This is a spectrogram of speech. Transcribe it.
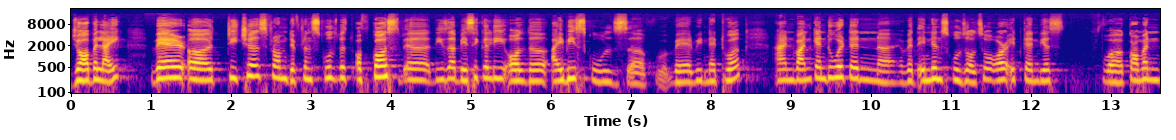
Job Alike, where uh, teachers from different schools, but of course, uh, these are basically all the IB schools uh, where we network, and one can do it in uh, with Indian schools also, or it can be a uh, common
